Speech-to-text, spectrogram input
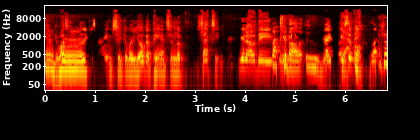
Mm-hmm. It wasn't really designed so you could wear yoga pants and look sexy. You know, the flexible, right? Flexible. Yeah.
